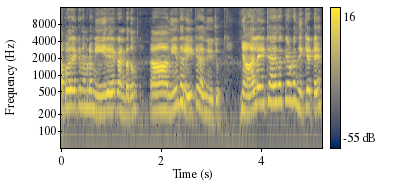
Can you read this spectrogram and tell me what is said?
അപ്പോഴത്തേക്കും നമ്മുടെ മീരയെ കണ്ടതും ആ നീ എന്താ ലേറ്റ് ആയെന്ന് ചോദിച്ചു. ഞാൻ ലേറ്റ് ആയതൊക്കെ അവിടെ നിൽക്കട്ടെ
